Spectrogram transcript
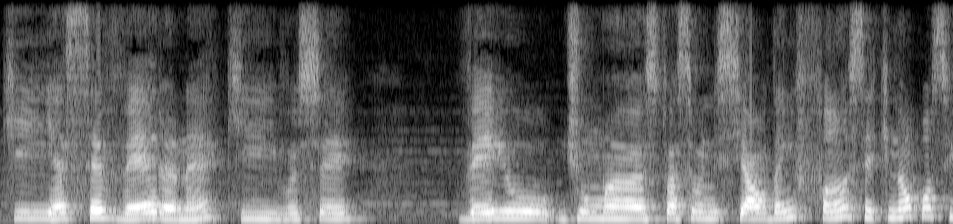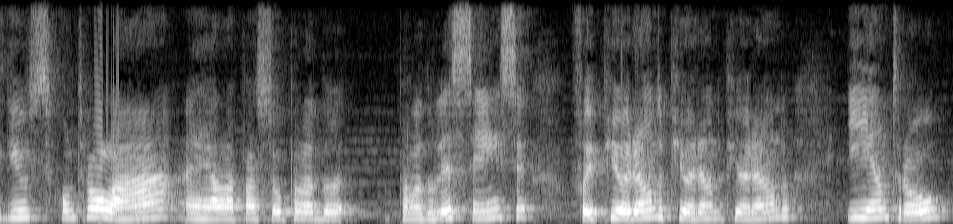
que é severa, né, que você veio de uma situação inicial da infância que não conseguiu se controlar, é, ela passou pela, pela adolescência, foi piorando, piorando, piorando e entrou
